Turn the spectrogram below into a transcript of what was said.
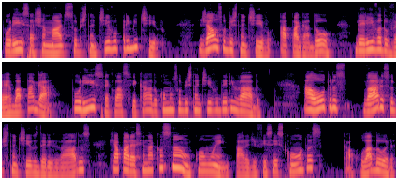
Por isso é chamado de substantivo primitivo. Já o substantivo apagador deriva do verbo apagar, por isso é classificado como um substantivo derivado. Há outros vários substantivos derivados que aparecem na canção, como em para difíceis contas, calculadora.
